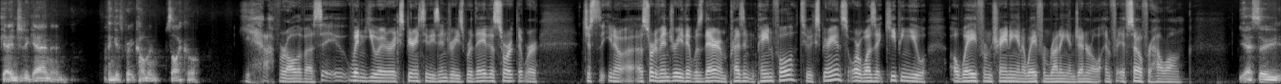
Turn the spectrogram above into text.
get injured again. And I think it's pretty common cycle. Yeah, for all of us. When you were experiencing these injuries, were they the sort that were just, you know, a, a, sort of injury that was there and present and painful to experience? Or was it keeping you away from training and away from running in general? And for, if so, for how long? Yeah, so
